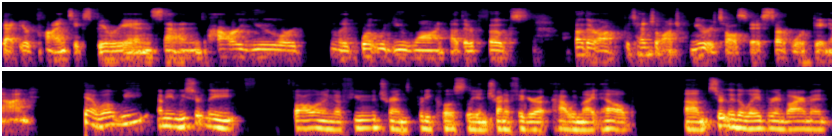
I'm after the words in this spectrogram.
that your clients experience, and how are you, or like, what would you want other folks, other uh, potential entrepreneurs to also start working on? Yeah, well, we, I mean, we certainly following a few trends pretty closely and trying to figure out how we might help. Um, certainly, the labor environment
